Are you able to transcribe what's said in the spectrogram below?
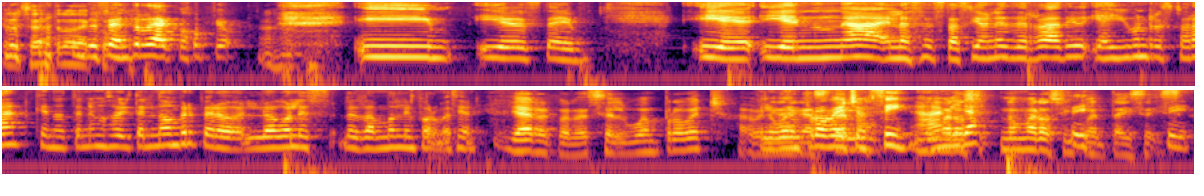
centro de, acopio. Centro de acopio. Y, y este y, y, en, una, en las estaciones de radio y hay un restaurante que no tenemos ahorita el nombre, pero luego les, les damos la información. Ya recuerdas el buen provecho. el buen provecho, sí. Ah, número, mira. número 56.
